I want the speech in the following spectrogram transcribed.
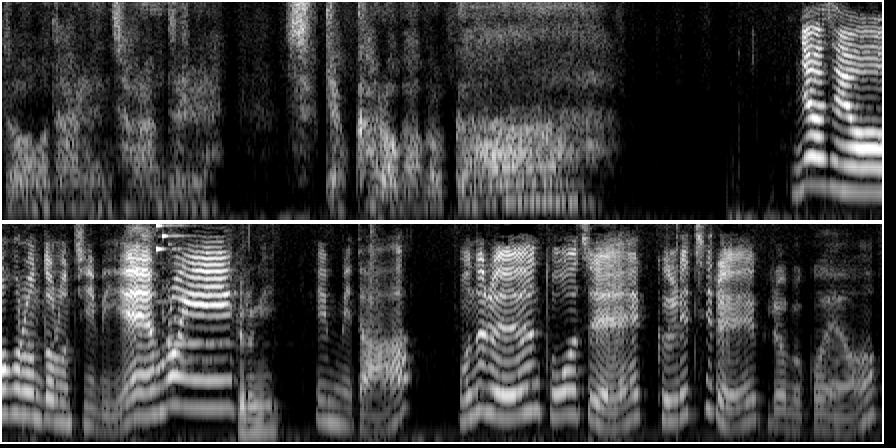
또 다른 사람들을 습격하러 가볼까? 안녕하세요. 호론도론 TV의 호롱이입니다. 뾰롱이 오늘은 도어즈의 글리치를 그려볼 거예요.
